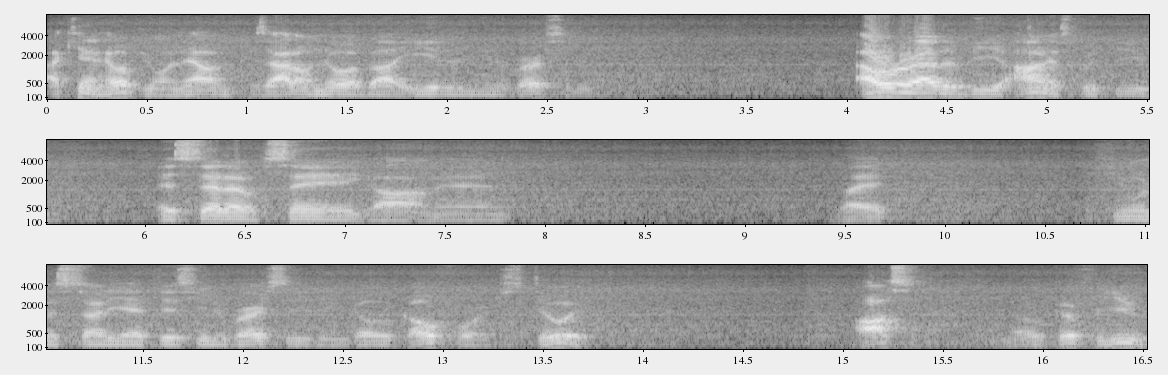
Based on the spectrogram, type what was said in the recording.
I can't help you on that one because I don't know about either university. I would rather be honest with you instead of saying, oh man, like, if you want to study at this university, then go go for it. Just do it. Awesome. You know, good for you.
